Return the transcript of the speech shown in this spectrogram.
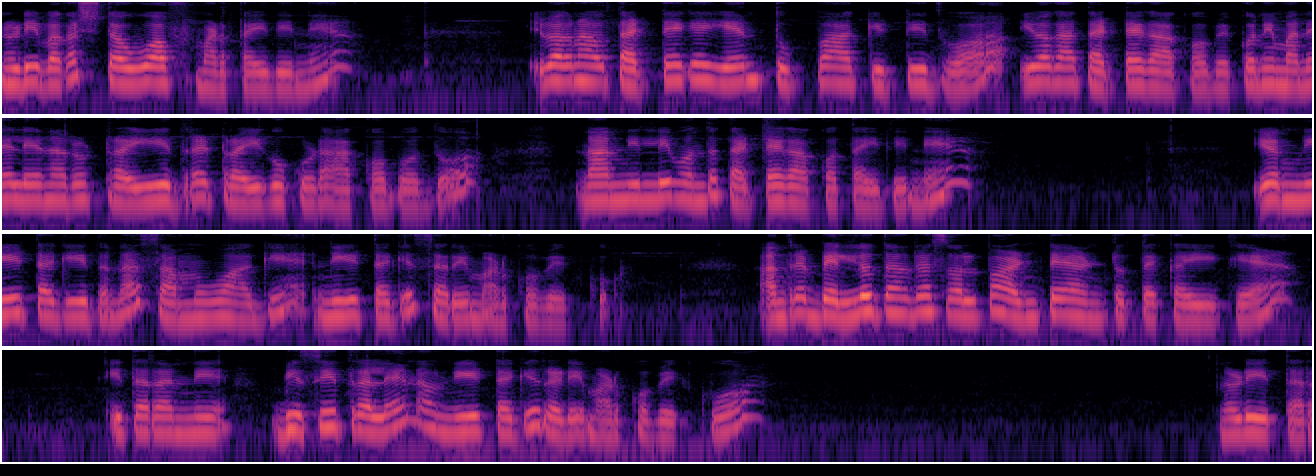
ನೋಡಿ, ಇವಾಗ ಸ್ಟವ್ ಆಫ್ ಮಾಡ್ತಾ ಇದ್ದೀನಿ. ಇವಾಗ ನಾವು ತಟ್ಟೆಗೆ ಏನು ತುಪ್ಪ ಹಾಕಿಟ್ಟಿದ್ವೋ, ಇವಾಗ ಆ ತಟ್ಟೆಗೆ ಹಾಕೋಬೇಕು. ನಿಮ್ಮ ಮನೇಲಿ ಏನಾದ್ರು ಟ್ರೈ ಇದ್ದರೆ ಟ್ರೈಗೂ ಕೂಡ ಹಾಕೋಬೋದು. ಇಲ್ಲಿ ಒಂದು ತಟ್ಟೆಗೆ ಹಾಕೋತಾ ಇದ್ದೀನಿ. ಇವಾಗ ನೀಟಾಗಿ ಇದನ್ನು ಸಮವಾಗಿ ನೀಟಾಗಿ ಸರಿ ಮಾಡ್ಕೋಬೇಕು. ಅಂದರೆ ಬೆಲ್ಲದಂದರೆ ಸ್ವಲ್ಪ ಅಂಟೆ ಅಂಟುತ್ತೆ ಕೈಗೆ. ಈ ಥರ ನೀ ಬಿಸಿತ್ರಲ್ಲೇ ನಾವು ನೀಟಾಗಿ ರೆಡಿ ಮಾಡ್ಕೋಬೇಕು. ನೋಡಿ ಈ ಥರ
